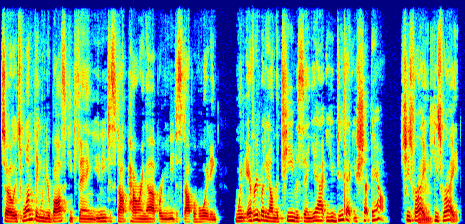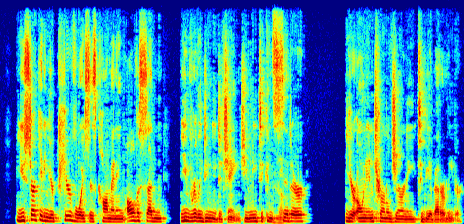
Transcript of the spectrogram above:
So it's one thing when your boss keeps saying you need to stop powering up or you need to stop avoiding. When everybody on the team is saying, yeah, you do that, you shut down. She's right. Mm. He's right. You start getting your peer voices commenting. All of a sudden, you really do need to change. You need to consider your own internal journey to be a better leader.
